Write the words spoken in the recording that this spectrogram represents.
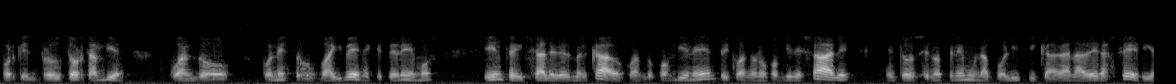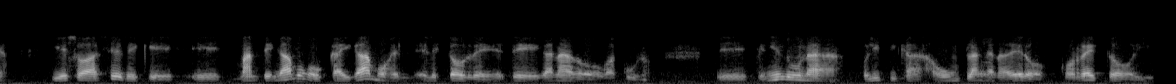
porque el productor también, cuando con estos vaivenes que tenemos, entra y sale del mercado, cuando conviene entra y cuando no conviene sale, entonces no tenemos una política ganadera seria y eso hace de que eh, mantengamos o caigamos el, el de, ganado vacuno. Eh, teniendo una política o un plan ganadero correcto y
